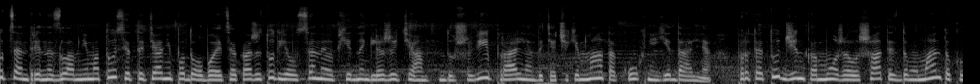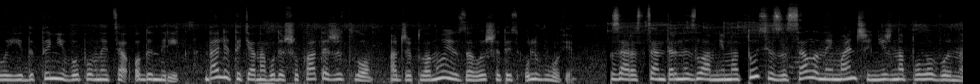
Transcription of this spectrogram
У центрі незламні матусі Тетяні подобається. Каже, тут є усе необхідне для життя: душові, пральня, дитяча кімната, кухня, їдальня. Проте тут жінка може лишатись до моменту, коли її дитині виповниться один рік. Далі Тетяна буде шукати житло, адже планує залишитись у Львові. Зараз центр незламні матусі заселений менше ніж наполовину.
